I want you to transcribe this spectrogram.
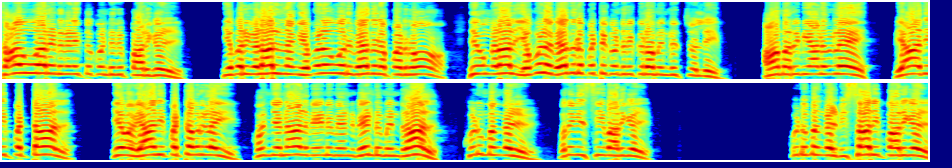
சாவுவார் என்று நினைத்துக் கொண்டிருப்பார்கள். இவர்களால் நாங்கள் எவ்வளவு ஒரு வேதனைப்படுறோம். இவங்களால் எவ்வளவு வேதனைப்பட்டு கொண்டிருக்கிறோம் என்று சொல்லி. ஆம் அருமையானவர்களே வியாதிப்பட்டால் இவன் வியாதிப்பட்டவர்களை கொஞ்ச நாள் வேண்டும் வேண்டும் என்றால் குடும்பங்கள் உதவி செய்வார்கள். குடும்பங்கள் விசாரிப்பார்கள்.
